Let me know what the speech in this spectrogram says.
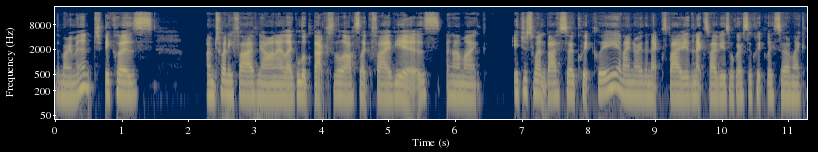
the moment because I'm 25 now and I like look back to the last like five years and I'm like, it just went by so quickly. And I know the next five years, the next five years will go so quickly. So I'm like,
